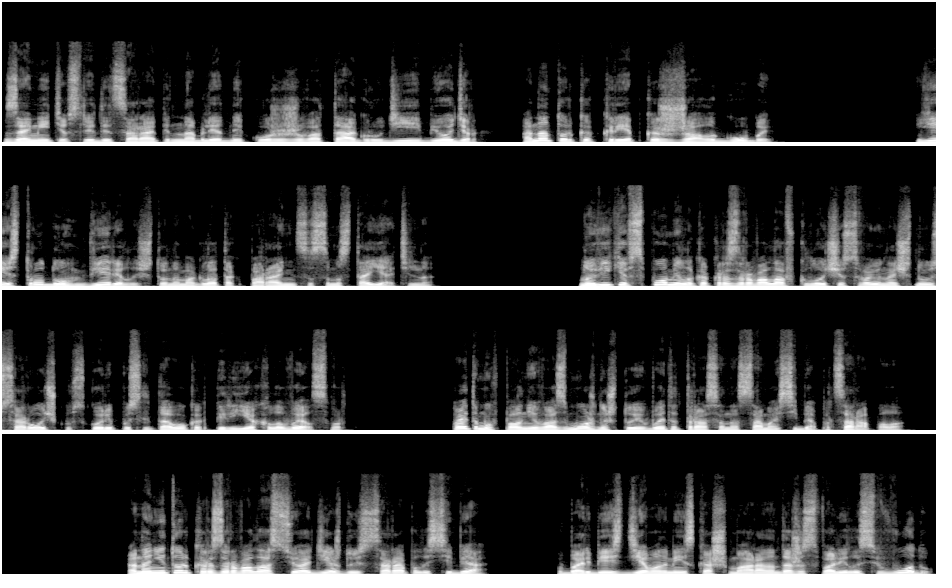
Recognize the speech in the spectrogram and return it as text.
Заметив следы царапин на бледной коже живота, груди и бедер, она только крепко сжала губы. Ей с трудом верилось, что она могла так пораниться самостоятельно. Но Вики вспомнила, как разорвала в клочья свою ночную сорочку вскоре после того, как переехала в Элсворт. Поэтому вполне возможно, что и в этот раз она сама себя поцарапала. Она не только разорвала всю одежду и сцарапала себя. В борьбе с демонами из кошмара она даже свалилась в воду.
